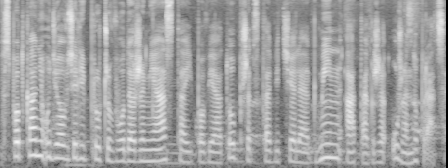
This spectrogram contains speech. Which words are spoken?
W spotkaniu udział wzięli prócz włodarzy miasta i powiatu, przedstawiciele gmin, a także Urzędu Pracy.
